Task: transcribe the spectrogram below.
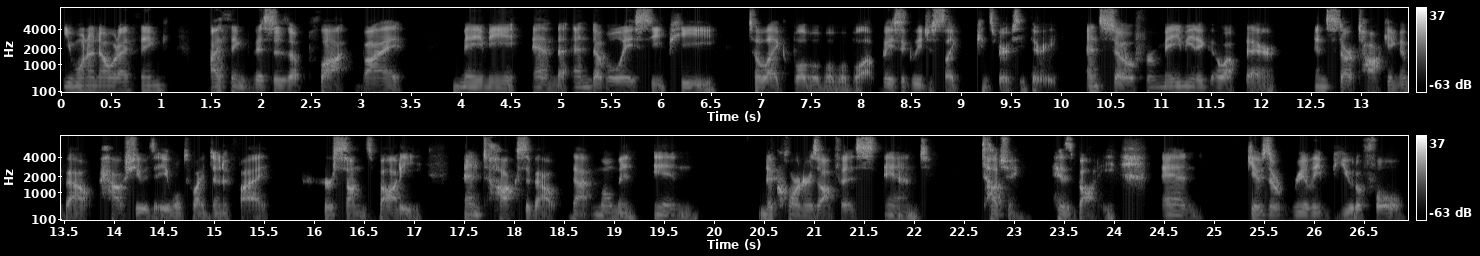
You want to know what I think? I think this is a plot by Mamie and the NAACP to like blah blah blah blah blah. Basically, just like conspiracy theory. And so for Mamie to go up there and start talking about how she was able to identify her son's body and talks about that moment in the coroner's office and touching his body and gives a really beautiful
